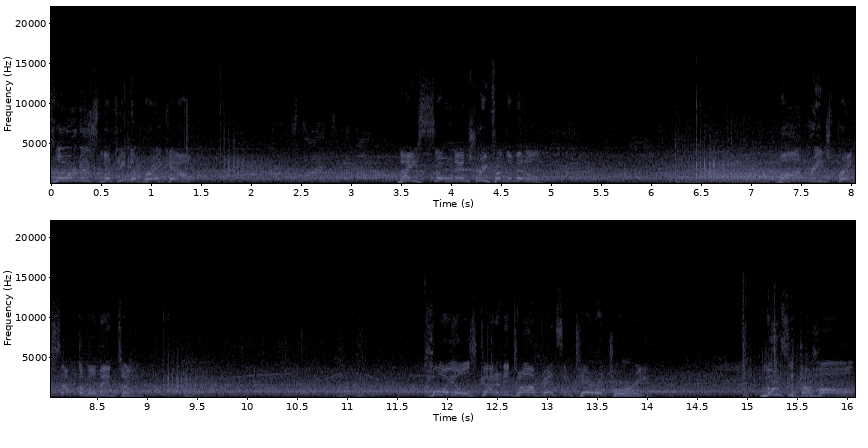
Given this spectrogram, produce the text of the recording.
Florida's looking to break out. Nice zone entry from the middle. Long reach breaks up the momentum. Coyle's got it into offensive territory. Moves it to Hall.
